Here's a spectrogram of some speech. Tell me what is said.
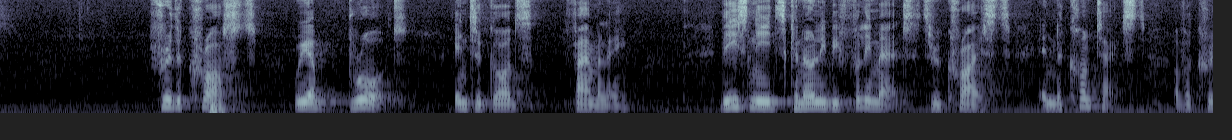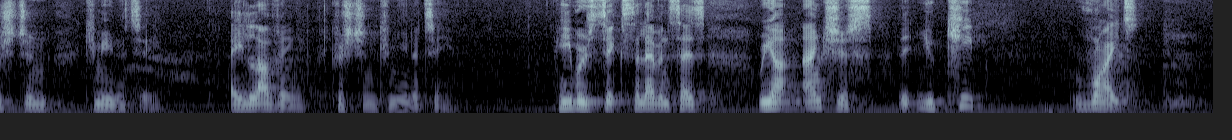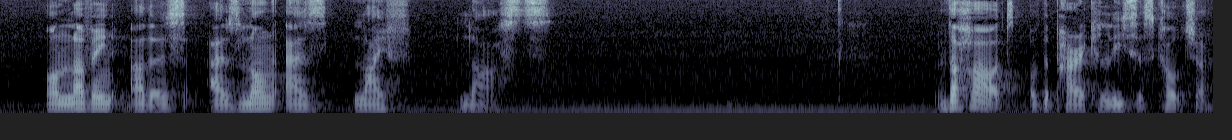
through the cross, we are brought into God's family. These needs can only be fully met through Christ in the context of a Christian community, a loving Christian community. Hebrews 6:11 says, "We are anxious that you keep right on loving others as long as life lasts." The heart of the paraklesis culture.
